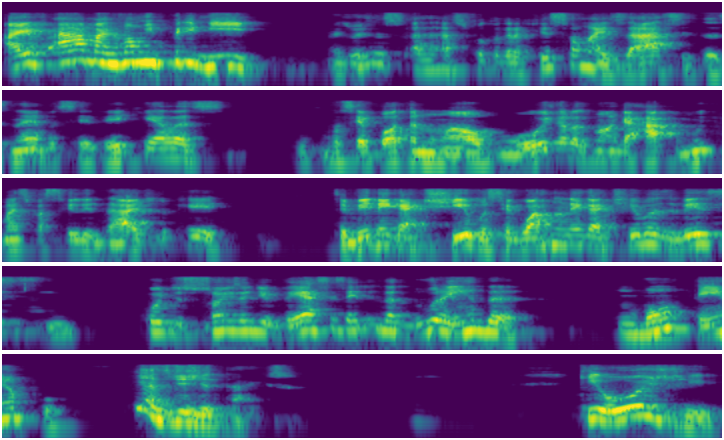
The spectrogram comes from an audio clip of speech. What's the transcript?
Aí, ah, mas vamos imprimir. Mas hoje as, as, fotografias são mais ácidas, né? Você vê que elas, você bota num álbum hoje, elas vão agarrar com muito mais facilidade do que você vê negativo, você guarda um negativo às vezes em condições adversas, ele ainda dura ainda um bom tempo. E as digitais? Que hoje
